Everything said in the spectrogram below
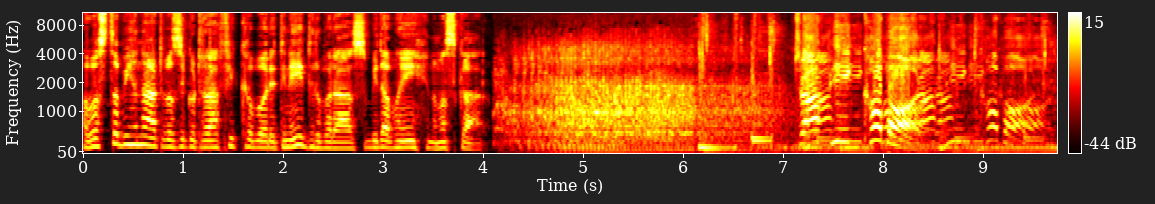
अवस्था बिहान आठ बजेको ट्राफिक खबर यति नै। ध्रुवराज बिदा भए। नमस्कार। ट्राफिक खबर। ट्राफिक खबर।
